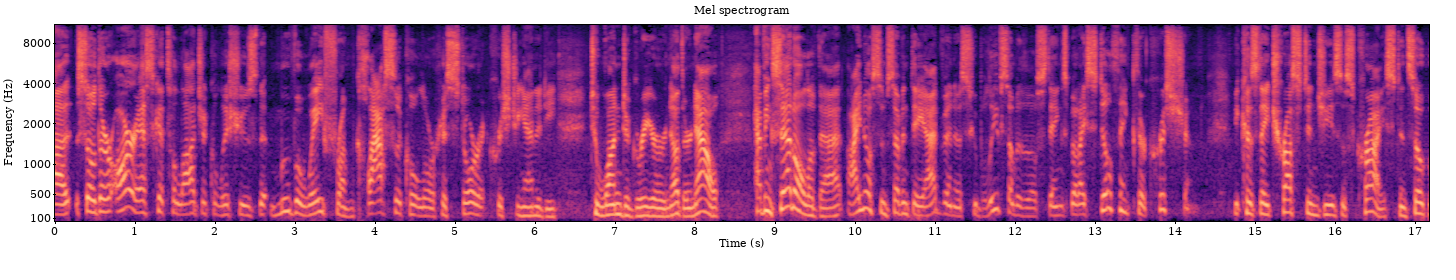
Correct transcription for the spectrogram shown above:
Uh, so there are eschatological issues that move away from classical or historic Christianity to one degree or another. Now, having said all of that, I know some Seventh day Adventists who believe some of those things, but I still think they're Christian because they trust in Jesus Christ. And so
